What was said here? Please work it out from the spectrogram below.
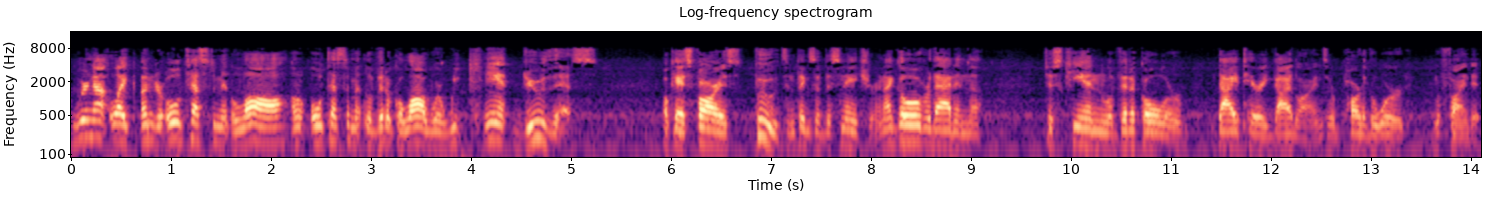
we're not like under Old Testament law, Old Testament Levitical law where we can't do this. Okay, as far as foods and things of this nature. And I go over that in the just key in Levitical or dietary guidelines are part of the word. You'll find it.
